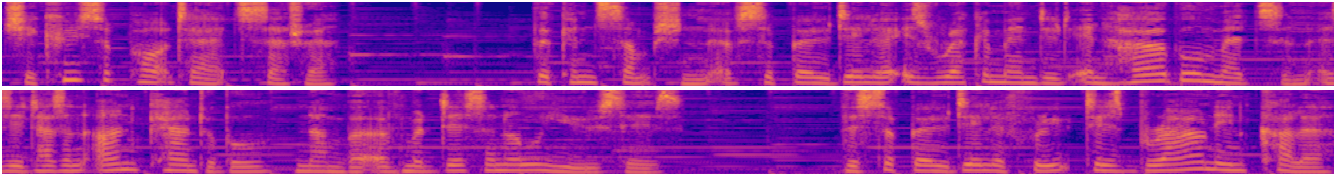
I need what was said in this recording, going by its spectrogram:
chiku sapota etc. The consumption of sapodilla is recommended in herbal medicine as it has an uncountable number of medicinal uses. The sapodilla fruit is brown in color,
